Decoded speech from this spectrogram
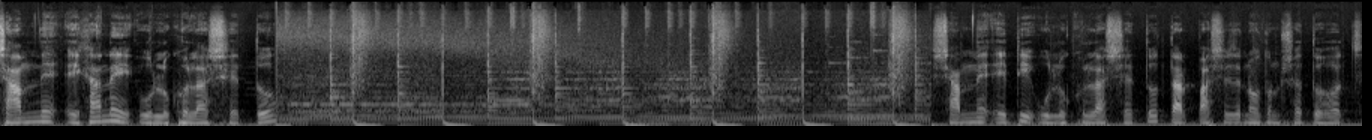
সামনে এখানেই উলুখোলা সেতু। সামনে এটি উলুখোলা সেতু, তার পাশে যে নতুন সেতু হচ্ছে,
